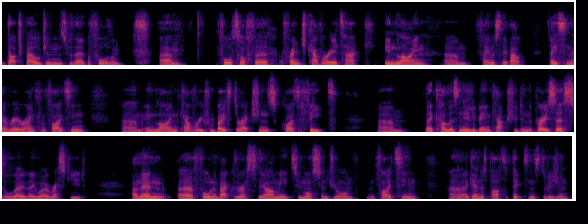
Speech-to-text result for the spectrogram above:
the Dutch Belgians were there before them. Um, fought off a, a, French cavalry attack in line, um, famously about facing their rear rank and fighting um, in line cavalry from both directions. Quite a feat. Um, their colours nearly being captured in the process, although they were rescued, and then uh, falling back with the rest of the army to Mont Saint Jean and fighting uh, again as part of Picton's division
